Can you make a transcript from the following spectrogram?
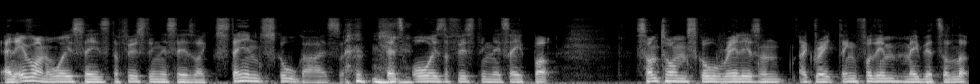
And everyone always says the first thing they say is like, "Stay in school, guys." that's always the first thing they say. But sometimes school really isn't a great thing for them. Maybe it's a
